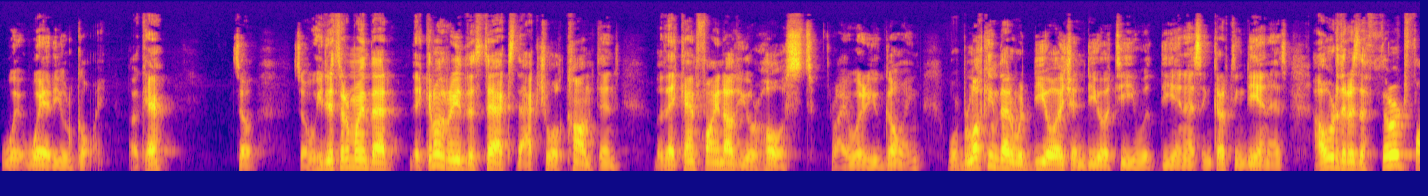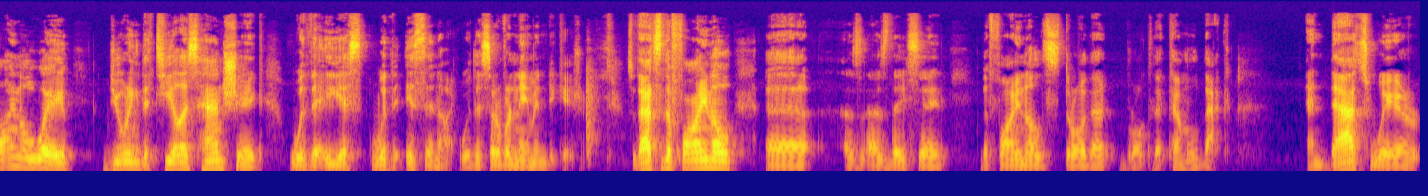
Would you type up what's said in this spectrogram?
wh- where you're going okay? So so we determined that they cannot read the text the actual content but they can't find out your host, right, where you're going. We're blocking that with DOH and DOT, with DNS, encrypting DNS. However, there is a third final way during the TLS handshake with the AS, with the SNI, with the server name indication. So that's the final, uh, as, as they say, the final straw that broke the camel back. And that's where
